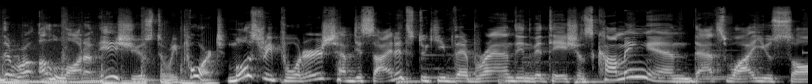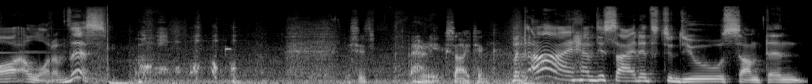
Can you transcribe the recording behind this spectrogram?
there were a lot of issues to report. Most reporters have decided to keep their brand invitation invitations coming, and that's why you saw a lot of this. this is very exciting. But I have decided to do something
